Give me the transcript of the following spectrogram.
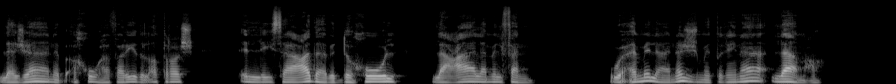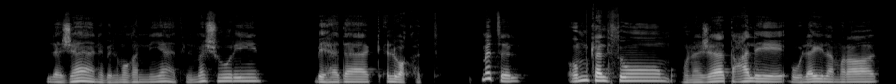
لجانب أخوها فريد الأطرش اللي ساعدها بالدخول لعالم الفن وعملها نجمة غناء لامعة لجانب المغنيات المشهورين بهداك الوقت مثل أم كلثوم ونجاة علي وليلى مراد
